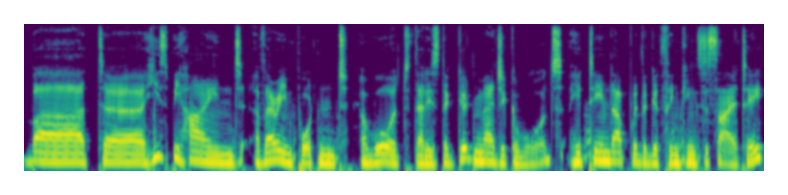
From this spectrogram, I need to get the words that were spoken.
But uh, he's behind a very important award that is the Good Magic Awards. He teamed up with the Good Thinking Society.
